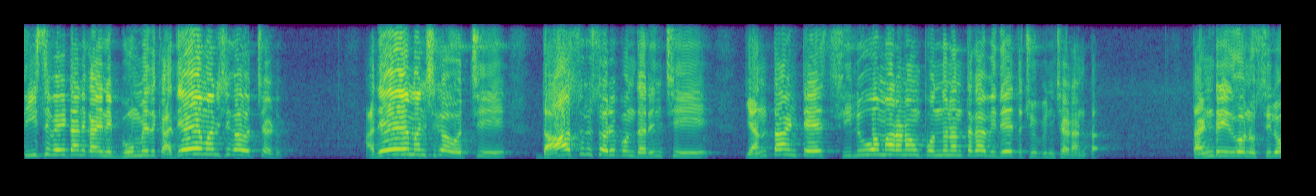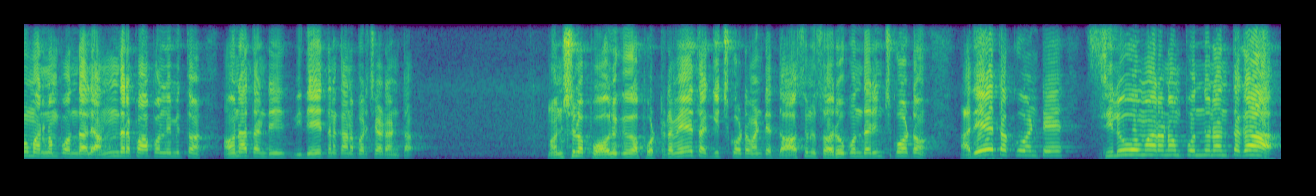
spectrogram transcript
తీసివేయటానికి ఆయన భూమి మీదకి అదే మనిషిగా వచ్చాడు. అదే మనిషిగా వచ్చి దాసుని స్వరూపం ధరించి ఎంత అంటే శిలువ మరణం పొందినంతగా విధేయత చూపించాడంట. తండ్రి ఇదిగో నువ్వు శిలువ మరణం పొందాలి. అందరి పాపం నిమిత్తం. అవునా తండ్రి? విధేయతను కనపరిచాడంట. మనుషుల పోలికగా పుట్టడమే తగ్గించుకోవటం అంటే దాసుని స్వరూపం ధరించుకోవటం. అదే తక్కువ అంటే శిలువ మరణం పొందినంతగా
